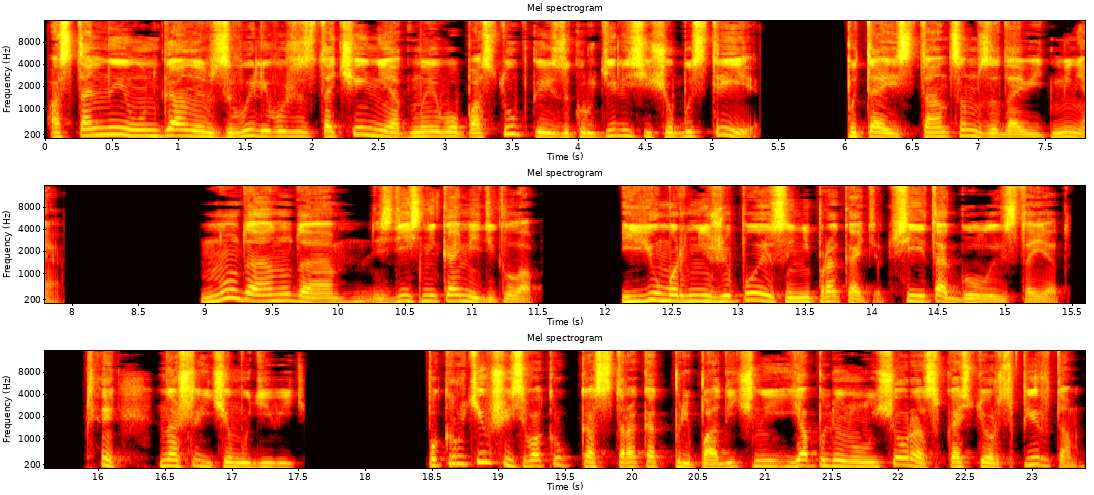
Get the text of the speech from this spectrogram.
Остальные унганы взвыли в ожесточении от моего поступка и закрутились еще быстрее, пытаясь танцем задавить меня. Ну да, ну да, здесь не комедий клаб. И юмор ниже пояса не прокатит, все и так голые стоят. Нашли чем удивить. Покрутившись вокруг костра как припадочный, я плюнул еще раз в костер спиртом,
